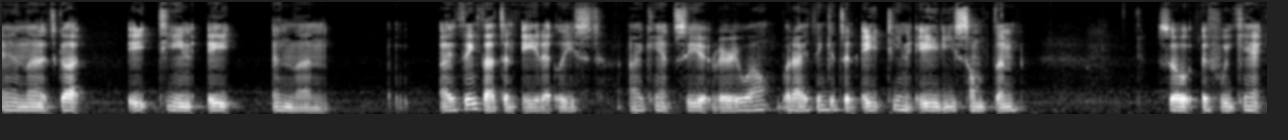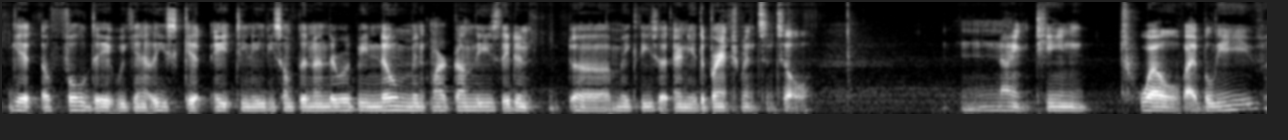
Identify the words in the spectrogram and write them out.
And then it's got 18.8 and then I think that's an 8 at least. I can't see it very well, but I think it's an 1880 something. So if we can't get a full date, we can at least get 1880 something, and there would be no mint mark on these. They didn't uh, make these at any of the branch mints until 1912, I believe.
